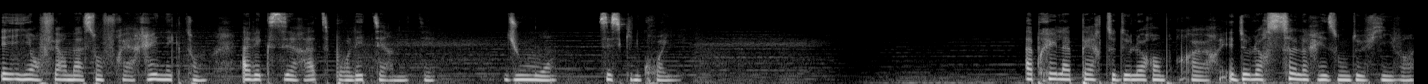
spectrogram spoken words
et y enferma son frère Renekton avec Xerath pour l'éternité. Du moins, c'est ce qu'il croyait. Après la perte de leur empereur et de leur seule raison de vivre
